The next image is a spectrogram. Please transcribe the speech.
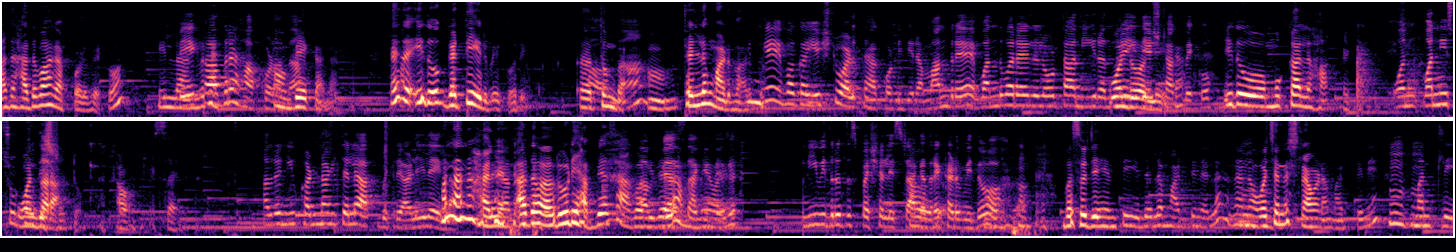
ಅದು ಹದವಾಗಿ ಹಾಕ್ಕೊಳ್ಬೇಕು. ಇಲ್ಲ ಬೇಕಾದ್ರೆ? ಬೇಕಾದ ಇದು ಗಟ್ಟಿ ಇರಬೇಕು ರೀ. ತುಂಬಾ. ತೆಳ್ಳಗೆ ಮಾಡಬಾರ್ದು. ನಿಮಗೆ ಇವಾಗ ಎಷ್ಟು ಅಳತೆ ಹಾಕೊಂಡಿದ್ದೀರಮ್ಮ? ಅಂದ್ರೆ ಒಂದೂವರೆ ಲೋಟ ನೀರಂದ್ರೆ ಎಷ್ಟು ಹಾಕಬೇಕು? ಇದು ಮುಕ್ಕಾಲು ಹಾಕಬೇಕು. ಒನ್ ಒನ್ ಇಷ್ಟು two. ಓಕೆ ಸರಿ. ಆದ್ರೆ ನೀವು ಕಣ್ಣಳ್ತೆಲೆ ಹಾಕ್ಬಿಟ್ರಿ ಅಳಿಲೇ ಇಲ್ಲ. ನಾನು ಹಳೆ ಅದು ರೂಢಿ ಅಭ್ಯಾಸ ಆಗೋಗಿದೆ. ನೀವು ಇದ್ರದ್ದು ಸ್ಪೆಷಲಿಸ್ಟ್ ಹಾಗಾದ್ರೆ ಕಡುಬಿದು ಬಸವ ಜಯಂತಿ ಇದೆಲ್ಲ ಮಾಡ್ತೀನಲ್ಲ ನಾನು ವಚನ ಶ್ರಾವಣ ಮಾಡ್ತೀನಿ. ಮಂತ್ಲಿ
